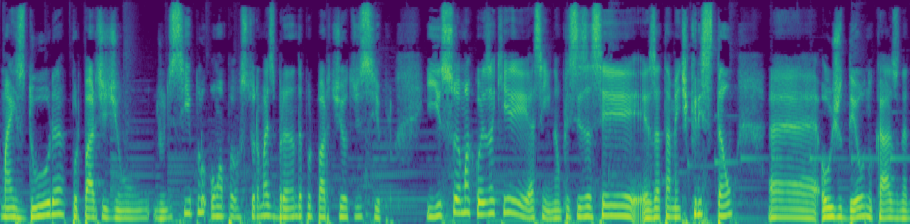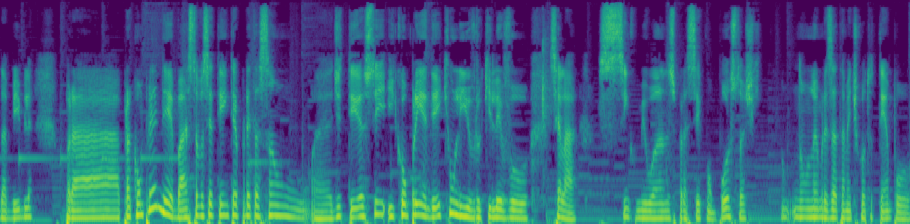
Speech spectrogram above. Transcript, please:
mais dura por parte de um, de um discípulo ou uma postura mais branda por parte de outro discípulo. E isso é uma coisa que, assim, não precisa ser exatamente cristão é, ou judeu, no caso né, da Bíblia, para compreender. Basta você ter interpretação é, de texto e, e, compreender que um livro que levou, sei lá, 5 mil anos para ser composto, acho que não lembro exatamente quanto tempo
